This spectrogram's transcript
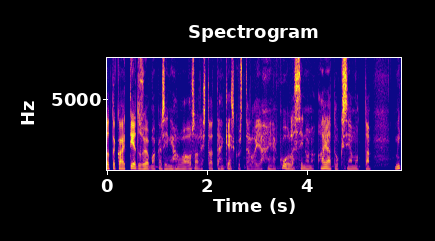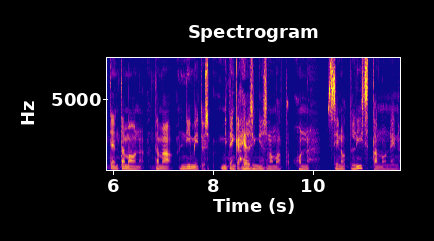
totta kai tietosuojamakasiini haluaa osallistua tähän keskusteluun ja, ja kuulla sinun ajatuksia, mutta miten tämä on tämä nimitys, mitenkä Helsingin Sanomat on sinut listannut, niin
